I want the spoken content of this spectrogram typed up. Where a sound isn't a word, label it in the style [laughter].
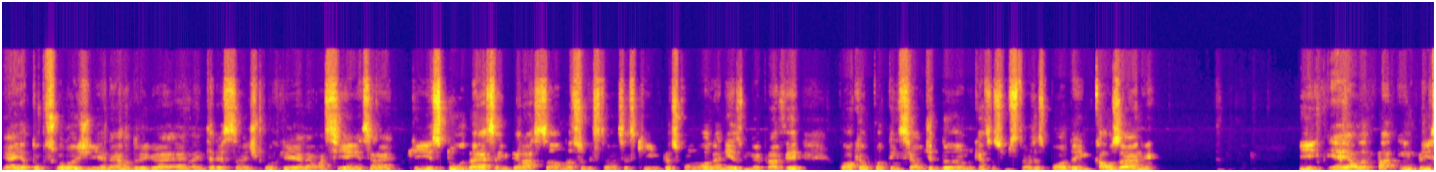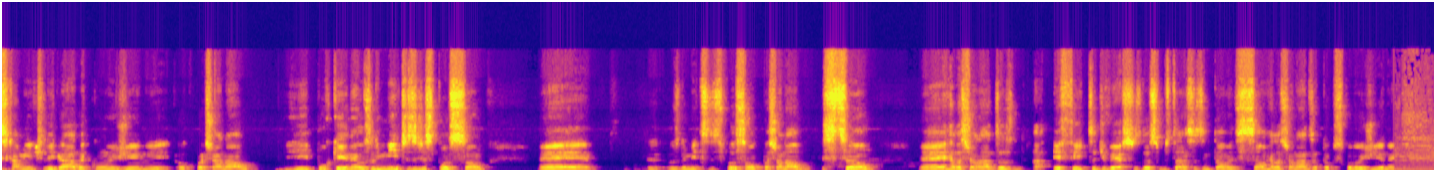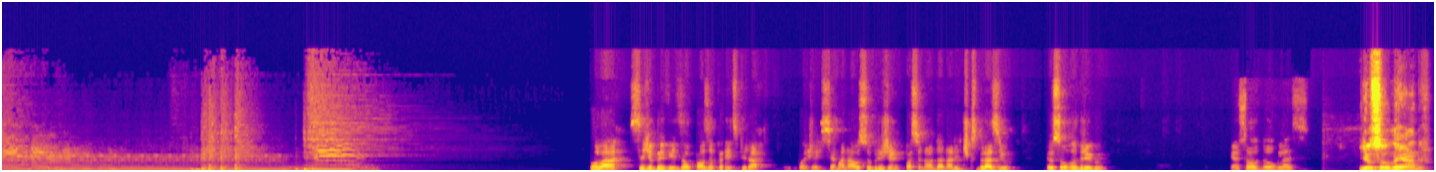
É, e a toxicologia, né, Rodrigo, é, ela é interessante porque ela é uma ciência, né, que estuda essa interação das substâncias químicas com o organismo, né, para ver qual que é o potencial de dano que essas substâncias podem causar, né. E ela está intrinsecamente ligada com a higiene ocupacional e por quê, né? Os limites de exposição, é, os limites de exposição ocupacional são é, relacionados aos a efeitos adversos das substâncias. Então, eles são relacionados à toxicologia, né? Olá, sejam bem-vindos ao Pausa para Respirar, o podcast semanal sobre higiene ocupacional da Analytics Brasil. Eu sou o Rodrigo. Eu sou o Douglas. E eu sou o Leandro.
